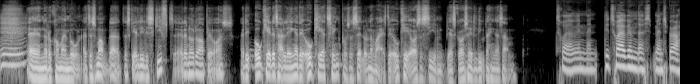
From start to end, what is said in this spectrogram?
Mm. øh, når du kommer i mål. Altså, det er som om, der, der sker et lille skift. Er det noget, du oplever også? Er det okay, det tager længere? Det er okay at tænke på sig selv undervejs? Det er okay også at sige, at jeg skal også have et liv, der hænger sammen? tror jeg, hvem man, det tror jeg, hvem der, man spørger.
